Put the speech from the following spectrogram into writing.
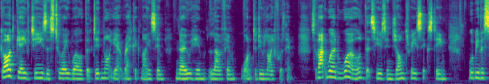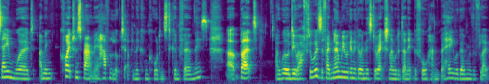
God gave Jesus to a world that did not yet recognize him, know him, love him, want to do life with him. So that word world that's used in John 3:16 will be the same word. I mean, quite transparently, I haven't looked it up in the concordance to confirm this, uh, but I will do afterwards. If I'd known we were going to go in this direction, I would have done it beforehand. But hey, we're going with the flow.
